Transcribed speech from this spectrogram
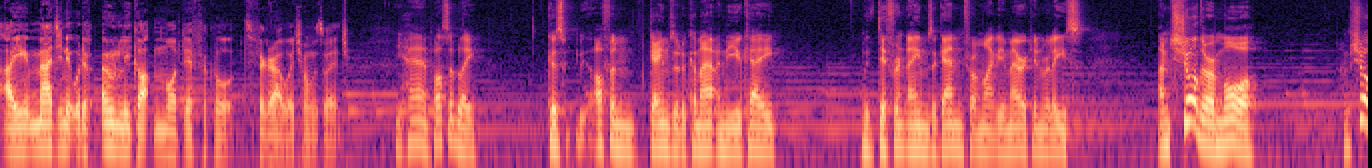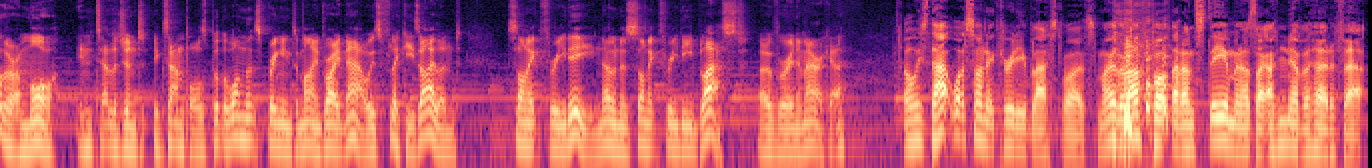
I imagine it would have only gotten more difficult to figure out which one was which. Yeah, possibly. Because often games would have come out in the UK with different names again from like the American release. I'm sure there are more. I'm sure there are more intelligent examples, but the one that's springing to mind right now is Flickies' Island, Sonic 3D, known as Sonic 3D Blast over in America. Oh, is that what Sonic 3D Blast was? My other half bought that on Steam, and I was like, I've never heard of that.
